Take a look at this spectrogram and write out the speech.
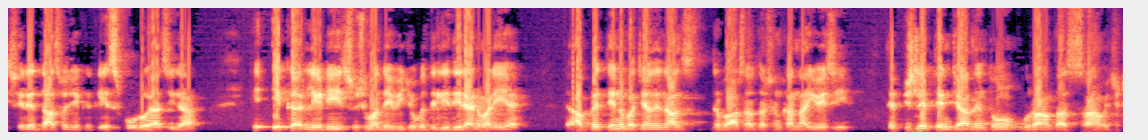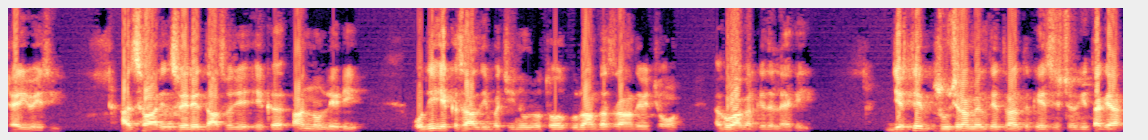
ਸਵੇਰੇ 10 ਵਜੇ ਇੱਕ ਕੇਸ ਰਿਪੋਰਟ ਹੋਇਆ ਸੀਗਾ ਕਿ ਇੱਕ ਲੇਡੀ ਸੁਸ਼ਮਾ ਦੇਵੀ ਜੋ ਕਿ ਦਿੱਲੀ ਦੀ ਰਹਿਣ ਵਾਲੀ ਹੈ ਆਪਣੇ ਤਿੰਨ ਬੱਚਿਆਂ ਦੇ ਨਾਲ ਦਰਬਾਰ ਸਾਹਿਬ ਦਰਸ਼ਨ ਕਰਨ ਆਈ ਹੋਈ ਸੀ ਤੇ ਪਿਛਲੇ 3-4 ਦਿਨ ਤੋਂ ਗੁਰੂ ਰਾਮਦਾਸ ਸਰਾਂ ਵਿੱਚ ਠਹਿਰੀ ਹੋਈ ਸੀ। ਅੱਜ ਸਵਾਰੇ ਸਵੇਰੇ 10 ਵਜੇ ਇੱਕ ਅਨਨੋਨ ਲੇਡੀ ਉਹਦੀ 1 ਸਾਲ ਦੀ ਬੱਚੀ ਨੂੰ ਉੱਥੋਂ ਗੁਰੂ ਰਾਮਦਾਸ ਸਰਾਂ ਦੇ ਵਿੱਚੋਂ ਅਗਵਾ ਕਰਕੇ ਤੇ ਲੈ ਗਈ। ਜਿਸ ਤੇ ਸੂਚਨਾ ਮਿਲ ਤੁਰੰਤ ਕੇਸ ਰਜਿਸਟਰ ਕੀਤਾ ਗਿਆ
